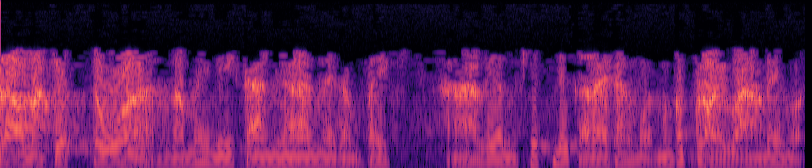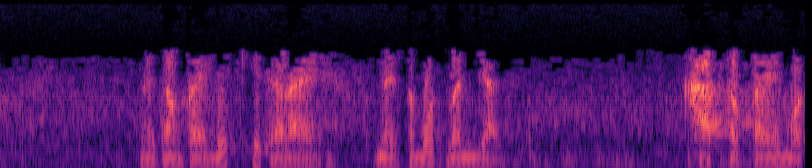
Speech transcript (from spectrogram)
เรามาเก็บตัว เราไม่มีการงานไม่ต้องไปหาเรื่องคิดนึกอะไรทั้งหมด มันก็ปล่อยวางได้หมด ไม่ต้องไปนึกคิดอะไร ในสมมติบัญญัติ คัดออกไปหมด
